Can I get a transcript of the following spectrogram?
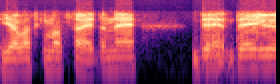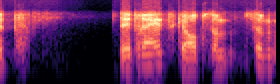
ja, vad ska man säga? Den är, det, det är ju ett, det är ett redskap som, som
